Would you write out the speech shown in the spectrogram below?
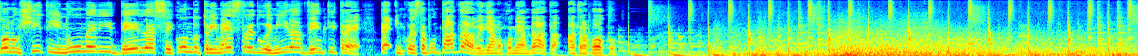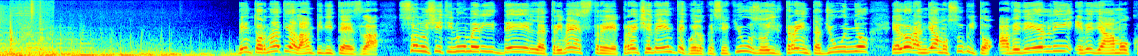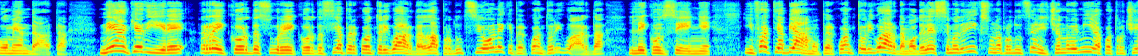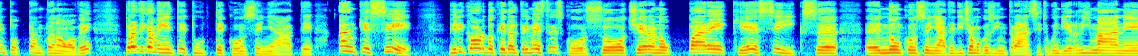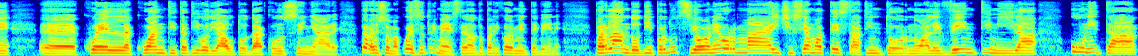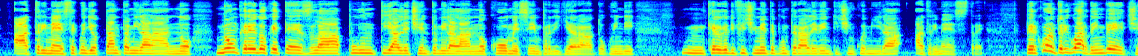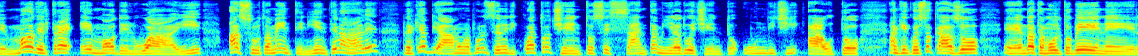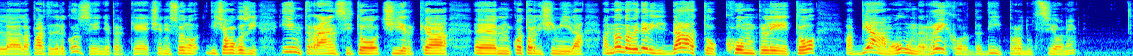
sono usciti i numeri del secondo trimestre 2023. Beh, in questa puntata vediamo com'è andata. A tra poco. Bentornati a Lampi di Tesla. Sono usciti i numeri del trimestre precedente, quello che si è chiuso il 30 giugno, e allora andiamo subito a vederli e vediamo com'è andata neanche a dire record su record, sia per quanto riguarda la produzione che per quanto riguarda le consegne. Infatti abbiamo per quanto riguarda Model S e Model X una produzione di 19.489, praticamente tutte consegnate, anche se vi ricordo che dal trimestre scorso c'erano parecchie SX eh, non consegnate, diciamo così in transito, quindi rimane eh, quel quantitativo di auto da consegnare. Però insomma questo trimestre è andato particolarmente bene. Parlando di produzione, ormai ci siamo attestati intorno alle 20.000 unità a trimestre, quindi 80.000 l'anno. Non credo che Tesla punti alle 100.000 l'anno come sempre dichiarato, quindi mm, credo che difficilmente punterà alle 25.000 a trimestre. Per quanto riguarda invece Model 3 e Model Y, assolutamente niente male perché abbiamo una produzione di 460.211 auto. Anche in questo caso è andata molto bene la, la, parte delle consegne perché ce ne sono, diciamo così, in transito circa ehm, 14.000. Andando a vedere il dato completo abbiamo un record di produzione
